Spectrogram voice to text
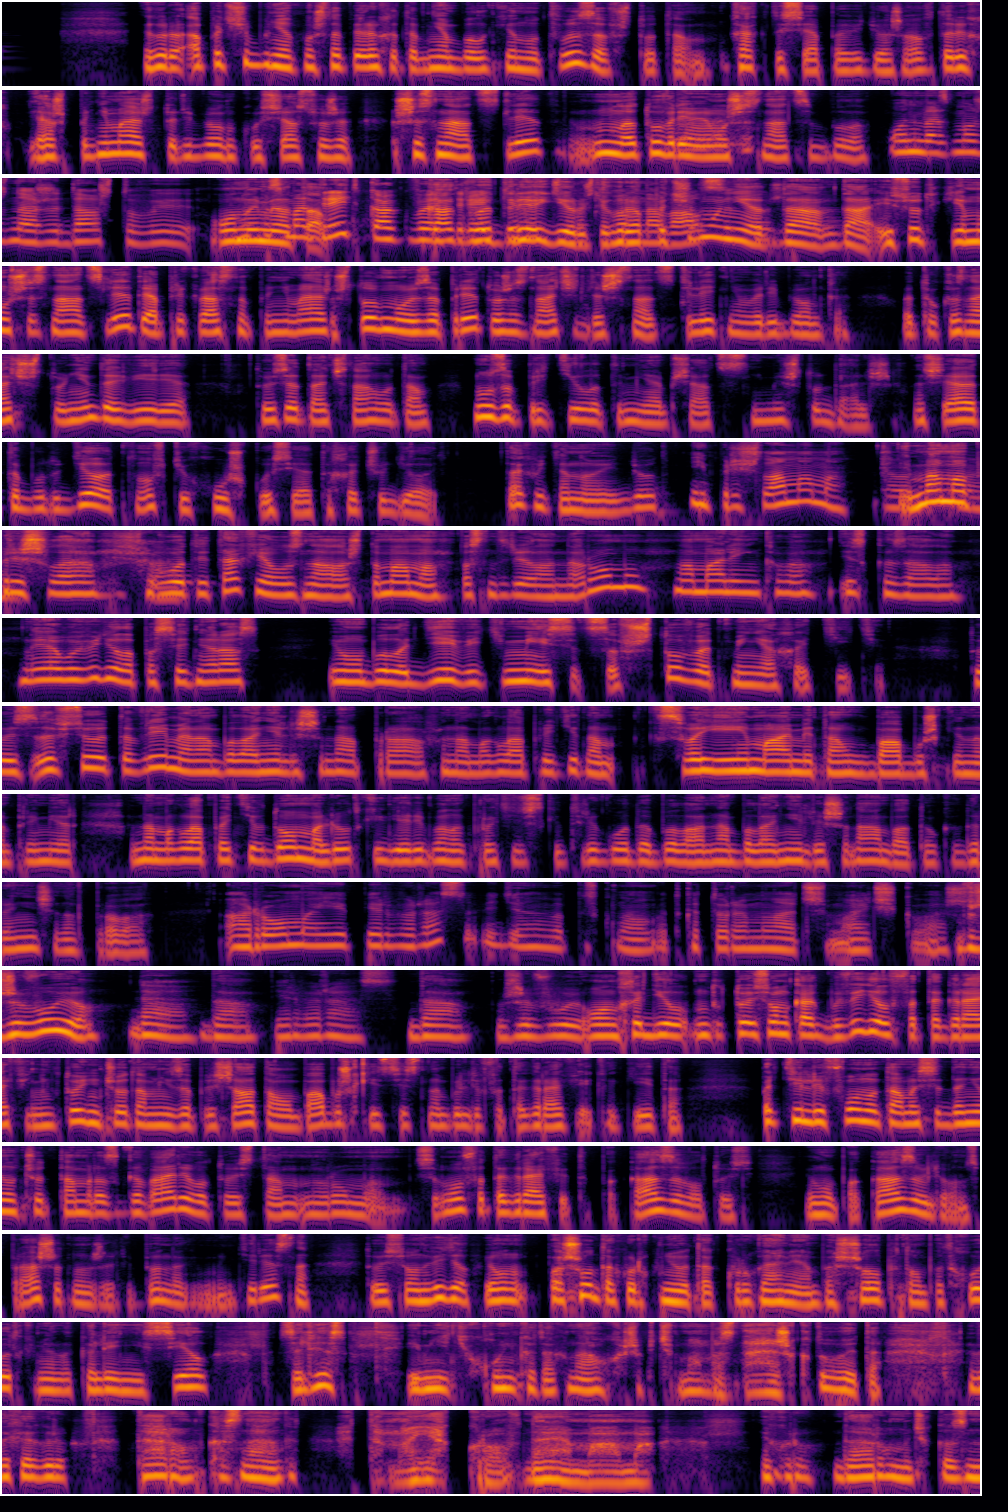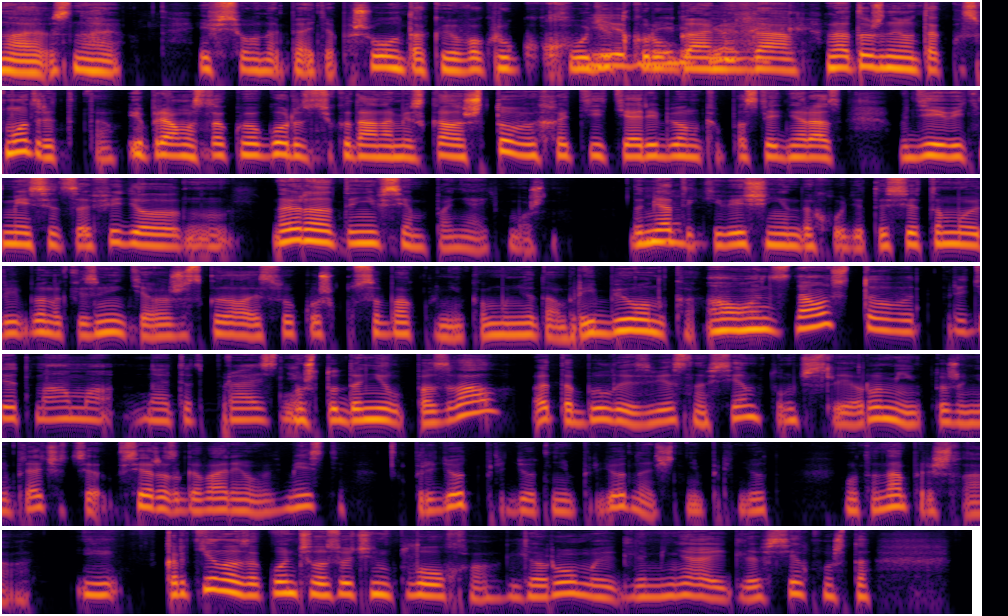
Я говорю, а почему нет? Потому что, во-первых, это мне был кинут вызов, что там, как ты себя поведешь. А во-вторых, я же понимаю, что ребенку сейчас уже 16 лет. Ну, на то время ему 16 было. Он, возможно, ожидал, что вы... Он ну, именно там, посмотреть, как вы как вы отреагируете. отреагируете? Я говорю, а почему нет? тоже, Да, да. И все-таки ему 16 лет, я прекрасно понимаю, что мой запрет уже значит для 16-летнего ребенка. Это только значит, что недоверие. То есть это вот там, ну, запретила ты мне общаться с ними, что дальше? Значит, я это буду делать, но в тихушку, если я это хочу делать. Так ведь оно идет. И пришла мама? И мама Вот, пришла. пришла. Вот, и так я узнала, что мама посмотрела на Рому, на маленького, и сказала, ну, я его видела последний раз, ему было 9 месяцев, что вы от меня хотите? То есть за все это время она была не лишена прав. Она могла прийти там к своей маме, там, к бабушке, например. Она могла пойти в дом малютки, где ребенок практически три года была. Она была не лишена, была только ограничена в правах. А Рома ее первый раз увидел на выпускном, вот который младший мальчик ваш? Вживую? Да, Да, первый раз. да, вживую. Он ходил, ну, то есть он как бы видел фотографии, никто ничего там не запрещал, там у бабушки, естественно, были фотографии какие-то. По телефону там, если Данил что-то там разговаривал, то есть там, ну, Рома все равно фотографии-то показывал, то есть ему показывали, он спрашивает, он же ребенок, ему интересно. То есть он видел, и он пошел так вокруг него, так кругами обошел, потом подходит ко мне на колени, сел, залез, и мне тихонько так на ухо шепчет, мама, знаешь, кто это? Я такая говорю, да, Ромка, знаю. Это моя кровная мама. Я говорю, да, Ромочка, знаю, знаю. И все, он опять пошел, он так ее вокруг ходит Бедный кругами, ребенок. да. Она тоже на него так смотрит. это. И прямо с такой гордостью, когда она мне сказала, что вы хотите, я ребенка последний раз в 9 месяцев видела, ну, наверное, это не всем понять можно. До меня Мгм. такие вещи не доходят. Если это мой ребенок, извините, я уже сказала, я свою кошку, собаку никому не дам. Ребенка. А он знал, что вот придет мама на этот праздник? Ну, что Данил позвал, это было известно всем, в том числе и Роме, никто же не прячет, все, все разговариваем вместе. Придет, придет, не придет, значит, не придет. Вот она пришла. И картина закончилась очень плохо для Ромы, для меня, и для всех, потому что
